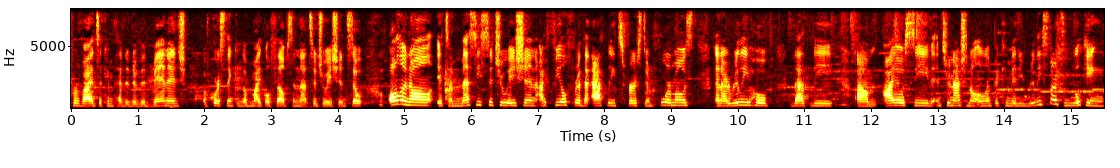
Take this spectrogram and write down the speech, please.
provides a competitive advantage. Of course thinking of michael phelps in that situation. So all in all it's a messy situation. I feel for the athletes first and foremost and i really hope that the um, IOC, the International Olympic Committee, really starts looking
